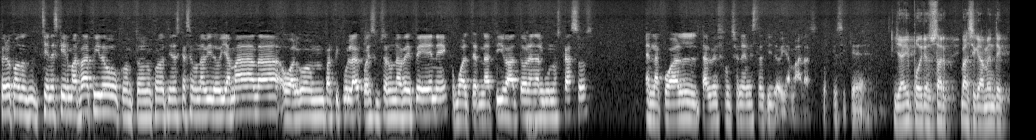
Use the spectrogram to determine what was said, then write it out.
pero cuando tienes que ir más rápido o cuando, cuando, tienes que hacer una videollamada o algo en particular, puedes usar una VPN como alternativa a Tor en algunos casos, en la cual tal vez funcionen estas videollamadas, porque sí que... Y ahí podrías usar básicamente,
